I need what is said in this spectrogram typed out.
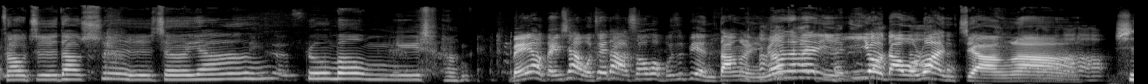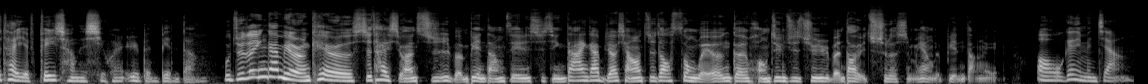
早知道是这样，如梦一场。没有，等一下，我最大的收获不是便当了，你不要在那边引诱导我乱讲啦。师太也非常的喜欢日本便当。我觉得应该没有人 care 师太喜欢吃日本便当这件事情，大家应该比较想要知道宋伟恩跟黄俊之去日本到底吃了什么样的便当、欸。哦，我跟你们讲，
